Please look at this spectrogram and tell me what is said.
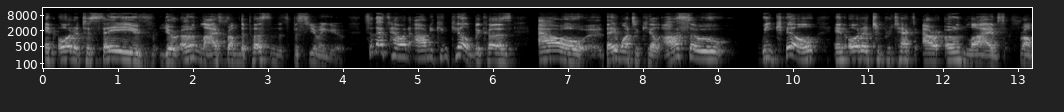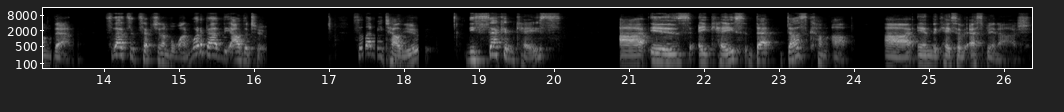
in order to save your own life from the person that's pursuing you. So that's how an army can kill because our they want to kill us, so we kill in order to protect our own lives from them. So that's exception number one. What about the other two? So let me tell you, the second case uh, is a case that does come up uh, in the case of espionage.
